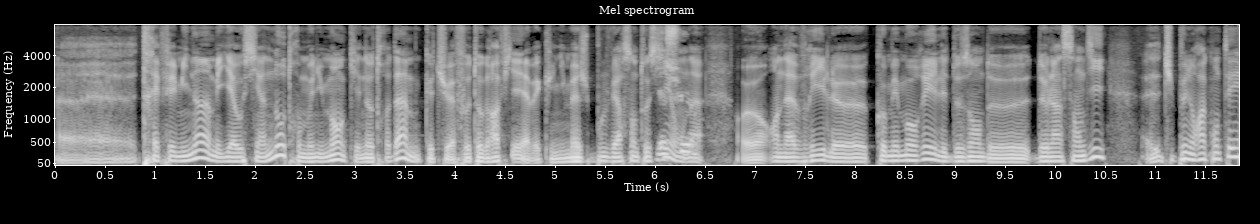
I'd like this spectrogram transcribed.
euh, très féminin, mais il y a aussi un autre monument qui est Notre-Dame que tu as photographié avec une image bouleversante aussi. On a en avril commémoré les deux ans de, l'incendie. tu peux nous raconter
